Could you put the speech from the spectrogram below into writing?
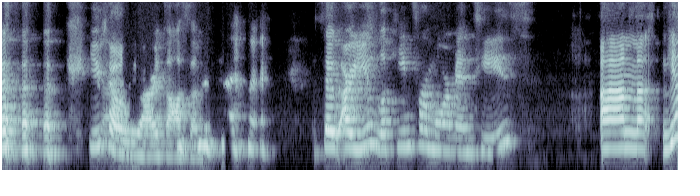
you yeah. totally are. It's awesome. so are you looking for more mentees? Um, yeah,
